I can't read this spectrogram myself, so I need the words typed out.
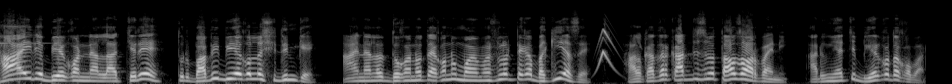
হাই রে বিয়ে কর না লাচ্ছে রে তোর বাবি বিয়ে করল সেদিনকে। আয়নালার দোকানত এখনও ময় মশলার টাকা বাকি আছে। হালকাতার কাঠ দিছিল তাও যাওয়ার পায়নি। আর উই হচ্ছে বিয়ের কথা কবার।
